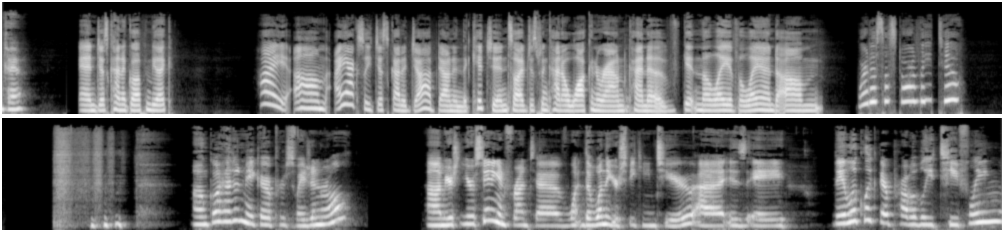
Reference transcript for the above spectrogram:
Okay. and just kind of go up and be like, "Hi, um I actually just got a job down in the kitchen, so I've just been kind of walking around kind of getting the lay of the land. Um where does the store lead to?" Um, go ahead and make a persuasion roll. Um, you're you're standing in front of one, the one that you're speaking to. Uh, is a they look like they're probably tiefling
